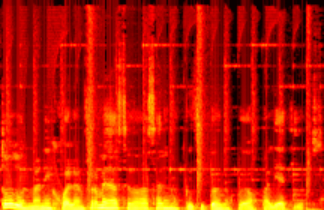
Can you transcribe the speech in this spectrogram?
todo el manejo de la enfermedad se va a basar en los principios de los cuidados paliativos.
